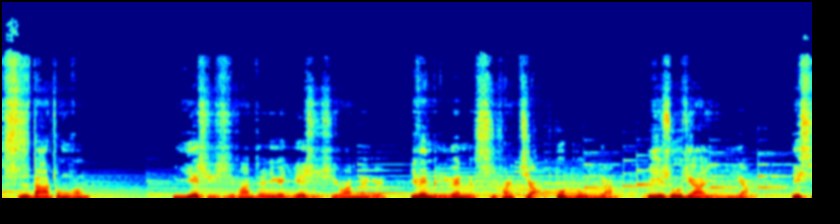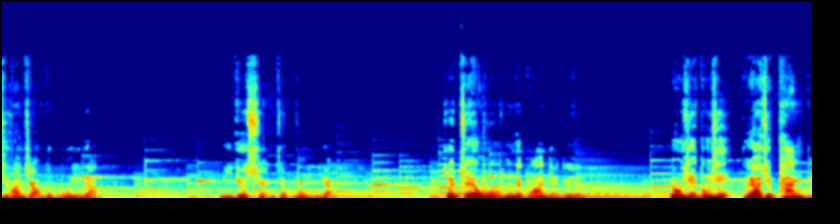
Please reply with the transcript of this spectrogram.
四大中锋，你也许喜欢这一个，也许喜欢那个，因为每个人喜欢的角度不一样，艺术家也一样，你喜欢角度不一样，你就选择不一样。所以最后我们的观点就是，有些东西不要去攀比，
